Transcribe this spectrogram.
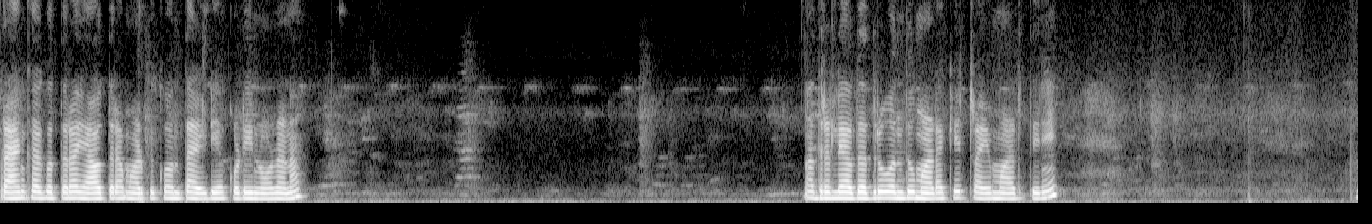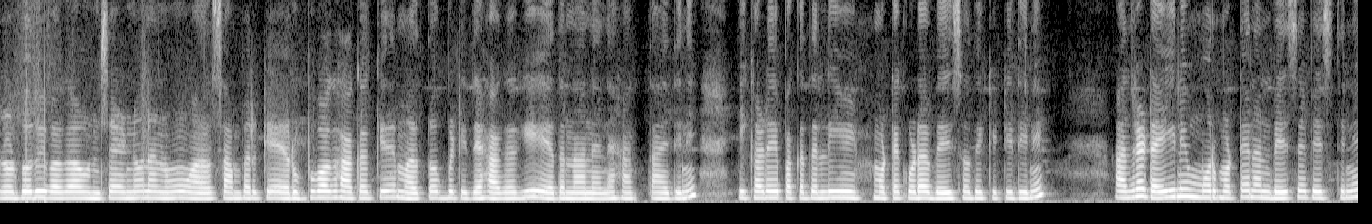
ಪ್ರ್ಯಾಂಕ್ ಆಗೋ ಥರ ಯಾವ ಥರ ಮಾಡಬೇಕು ಅಂತ ಐಡಿಯಾ ಕೊಡಿ ನೋಡೋಣ. ಅದರಲ್ಲಿ ಯಾವುದಾದ್ರೂ ಒಂದು ಮಾಡೋಕ್ಕೆ ಟ್ರೈ ಮಾಡ್ತೀನಿ. ನೋಡ್ಬೋದು ಇವಾಗ ಹುಣಸೆ ಹಣ್ಣು ನಾನು ಸಾಂಬಾರಿಗೆ ರುಬ್ಬುವಾಗ ಹಾಕೋಕ್ಕೆ ಮರ್ತೋಗ್ಬಿಟ್ಟಿದ್ದೆ ಹಾಗಾಗಿ ಅದನ್ನು ನೆನೆ ಹಾಕ್ತಾ ಇದ್ದೀನಿ. ಈ ಕಡೆ ಪಕ್ಕದಲ್ಲಿ ಮೊಟ್ಟೆ ಕೂಡ ಬೇಯಿಸೋದಕ್ಕೆ ಇಟ್ಟಿದ್ದೀನಿ. ಅಂದರೆ ಡೈಲಿ ಮೂರು ಮೊಟ್ಟೆ ನಾನು ಬೇಯಿಸೇ ಬೇಯಿಸ್ತೀನಿ.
